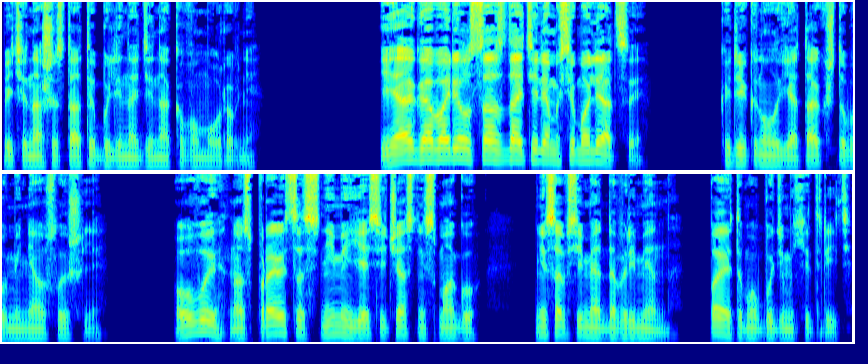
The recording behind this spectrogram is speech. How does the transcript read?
ведь и наши статы были на одинаковом уровне. «Я говорил создателям симуляции!» — крикнул я так, чтобы меня услышали. Увы, но справиться с ними я сейчас не смогу, не со всеми одновременно, поэтому будем хитрить.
